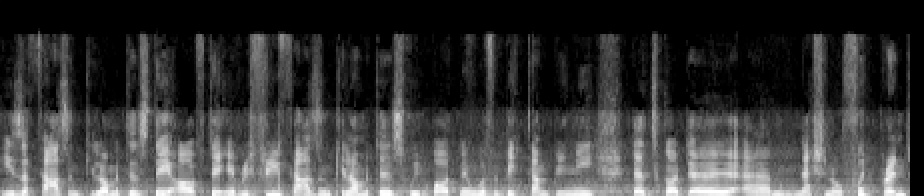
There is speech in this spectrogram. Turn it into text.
is a thousand kilometers thereafter every 3,000 kilometers. We partner with a big company that's got a um, national footprint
